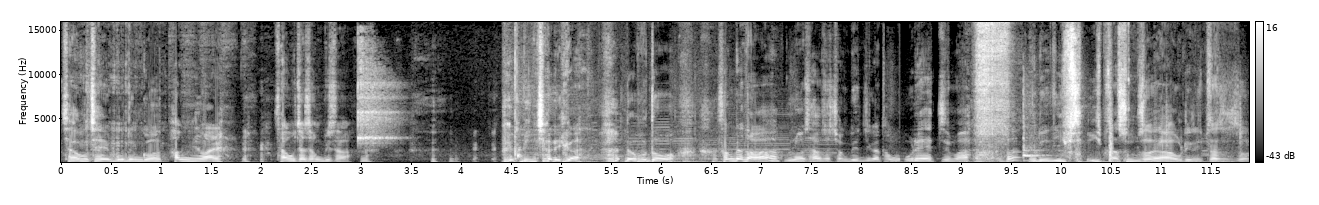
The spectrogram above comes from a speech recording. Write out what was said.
자동차의 모든 것 합류할 자동차 정비사. 민철이가 너무도 선배다. 물론 자동차 정비인 지가 더 오래 했지만 어? 우린 입사, 입사 순서야. 우리는 입사 순서.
